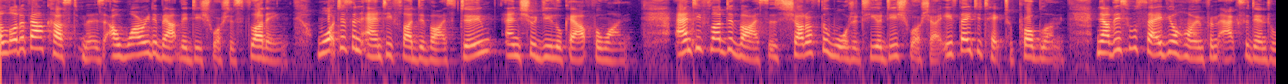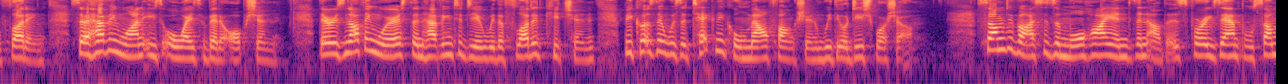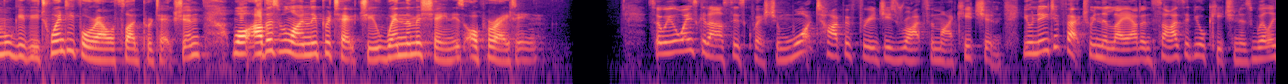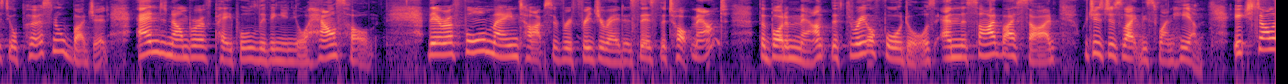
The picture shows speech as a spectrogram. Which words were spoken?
A lot of our customers are worried about their dishwashers flooding. What does an anti-flood device do and should you look out for one? Anti-flood devices shut off the water to your dishwasher if they detect a problem. Now this will save your home from accidental flooding, so having one is always a better option. There is nothing worse than having to deal with a flooded kitchen because there was a technical malfunction with your dishwasher. Some devices are more high-end than others. For example, some will give you 24-hour flood protection, while others will only protect you when the machine is operating. So we always get asked this question, what type of fridge is right for my kitchen? You'll need to factor in the layout and size of your kitchen as well as your personal budget and number of people living in your household. There are four main types of refrigerators. There's the top mount, the bottom mount, the three or four doors and the side by side, which is just like this one here. Each style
